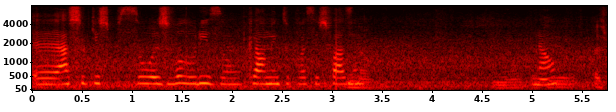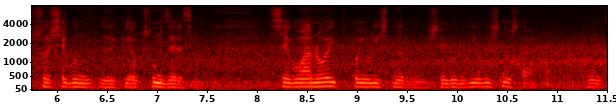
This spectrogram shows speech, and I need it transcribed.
Eh, acha que as pessoas valorizam realmente o que vocês fazem? Não. Não? As pessoas chegam, eh, que eu costumo dizer assim, chegam à noite, põem o lixo na rua, chegam de dia o lixo não está. Pronto,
